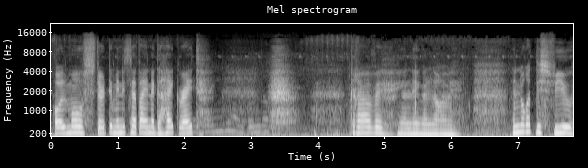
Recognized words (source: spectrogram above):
Almost 30 minutes na tayo nag-hike, right? Grabe, hingal na hingal na kami. And look at this view.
